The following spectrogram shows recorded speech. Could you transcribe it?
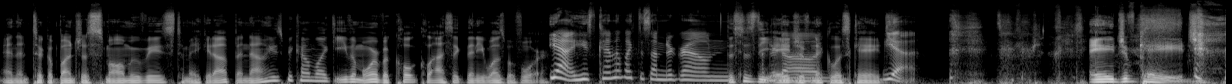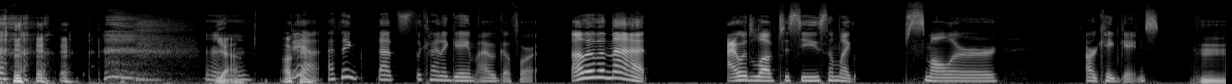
and then took a bunch of small movies to make it up, and now he's become like even more of a cult classic than he was before. Yeah, he's kind of like this underground. This is the age of underdog. Nicolas Cage. Yeah. Age of Cage. yeah. Uh, but Okay. Yeah, I think that's the kind of game I would go for. Other than that, I would love to see some like smaller arcade games, Hmm.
